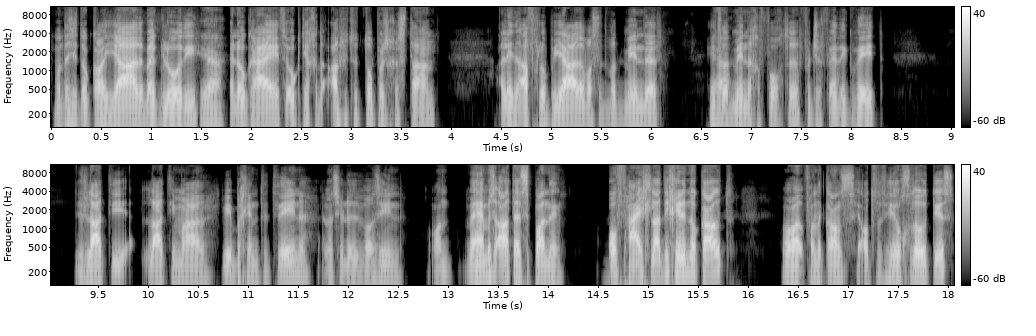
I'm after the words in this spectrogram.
want hij zit ook al jaren bij Glory. Ja, En ook hij heeft ook tegen de absolute toppers gestaan. Alleen de afgelopen jaren was het wat minder. Heeft Ja. wat minder gevochten, voor zover ik weet. Dus laat hij, laat hij maar weer beginnen te trainen. En dan zullen we het wel zien. Want bij hem is altijd spanning. Of hij slaat diegene knock-out. Waarvan de kans altijd heel groot is.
